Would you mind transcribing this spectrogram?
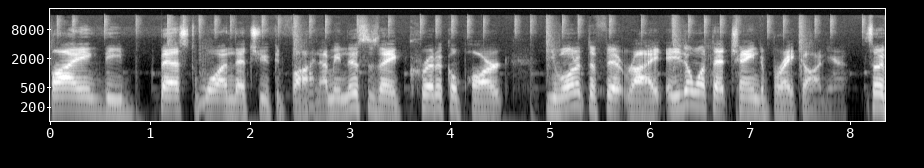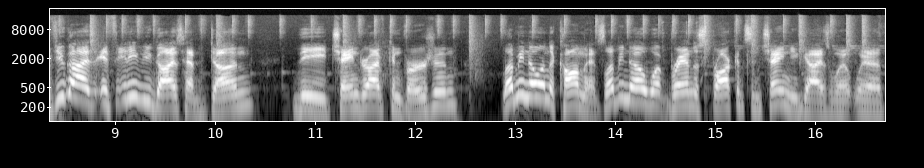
buying the best one that you could find. I mean, this is a critical part. You want it to fit right, and you don't want that chain to break on you. So if you guys, if any of you guys have done the chain drive conversion, let me know in the comments. Let me know what brand of sprockets and chain you guys went with.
